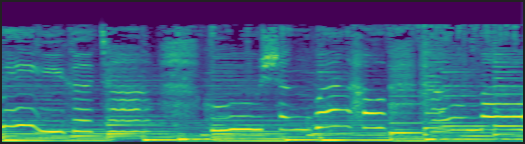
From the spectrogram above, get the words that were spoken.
你和他，互相问候好吗？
